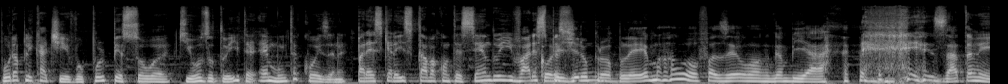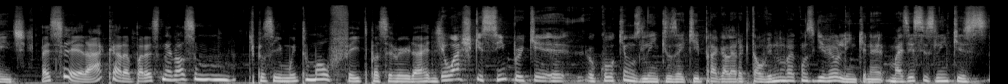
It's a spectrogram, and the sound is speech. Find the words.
por aplicativo, por pessoa que usa o Twitter, é muita coisa, né? Parece que era isso que estava acontecendo e várias Corrigir pessoas... o problema ou fazer uma gambiarra? Exatamente. Mas será, cara? Parece um negócio, tipo assim, muito mal feito para ser verdade. Eu acho que sim, porque eh, eu coloquei uns links aqui pra galera que tá ouvindo, não vai conseguir ver o link, né? Mas esses links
